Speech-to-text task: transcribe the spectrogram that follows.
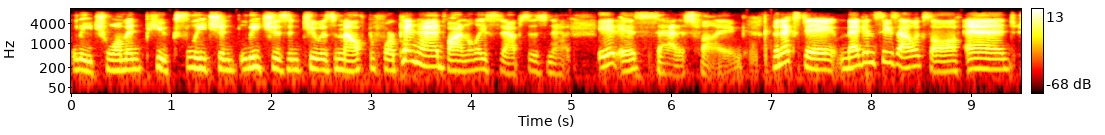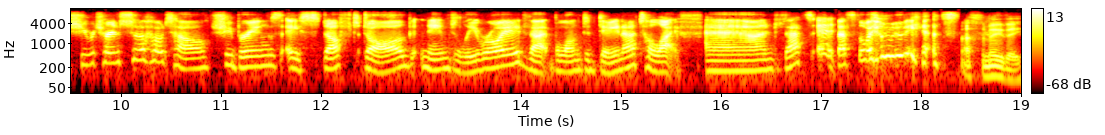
Leech woman pukes leech and leeches into his mouth before Pinhead finally snaps his neck. It is satisfying. The next day, Megan sees Alex off and she returns to the hotel. She brings a stuffed dog named Leroy that belonged to Dana to life. And that's it. That's the way the movie is. That's the movie.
